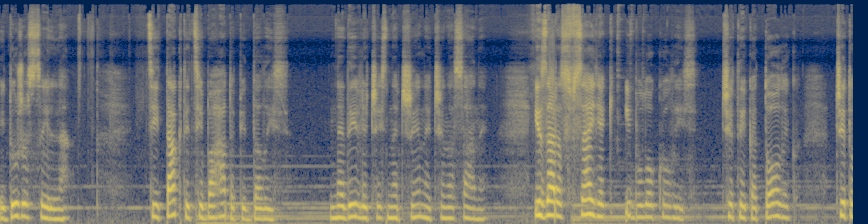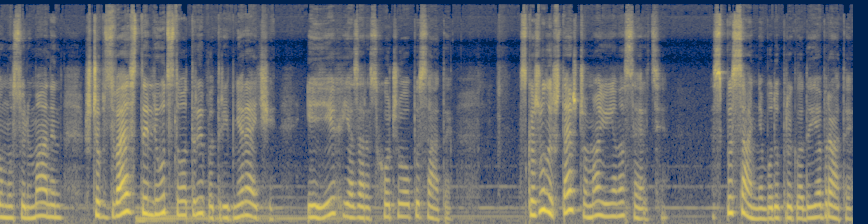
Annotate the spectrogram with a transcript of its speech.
і дуже сильна. Цій тактиці багато піддались, не дивлячись на чини чи на сани. І зараз все, як і було колись, чи ти католик, чи то мусульманин, щоб звести людство три потрібні речі, і їх я зараз хочу описати. Скажу лише те, що маю я на серці. З писання буду приклади я брати.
